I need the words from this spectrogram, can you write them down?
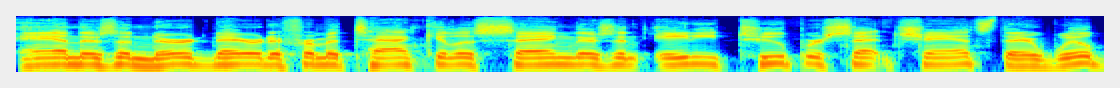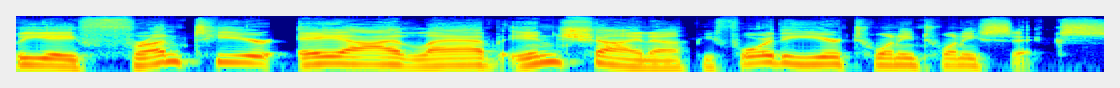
And there's a nerd narrative from Metaculus saying there's an 82% chance there will be a frontier AI lab in China before the year 2026.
